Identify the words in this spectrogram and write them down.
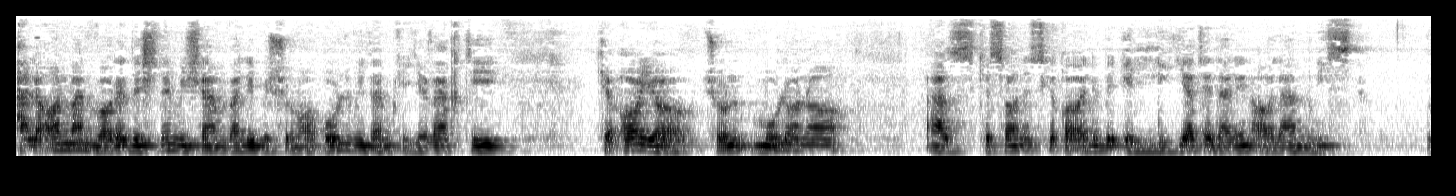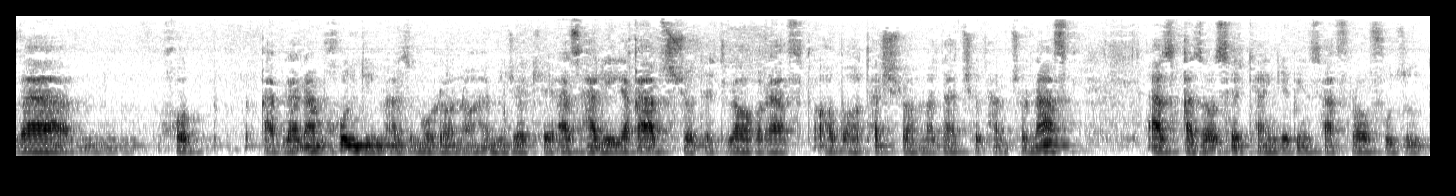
الان من واردش نمیشم ولی به شما قول میدم که یه وقتی که آیا چون مولانا از کسانی است که قائل به علیت در این عالم نیست و خب قبلا هم خوندیم از مولانا همینجا که از حلیل قبض شد اطلاق رفت آب آتش را مدد شد همچون نفت از قضا سرکنگبین صفرا فزود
